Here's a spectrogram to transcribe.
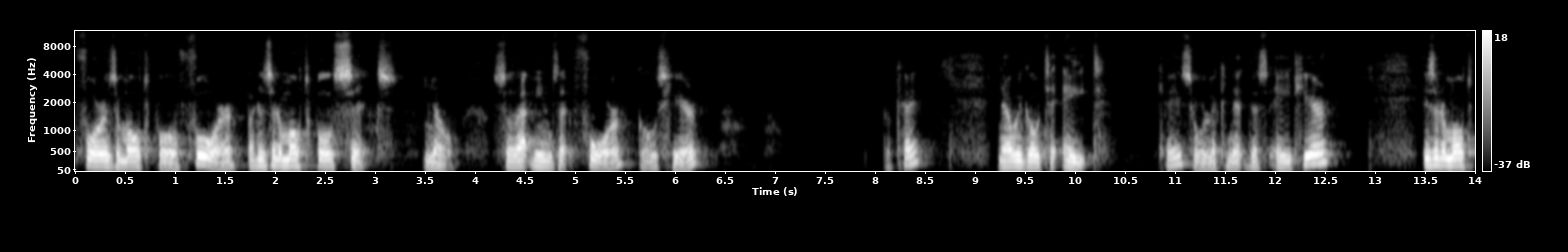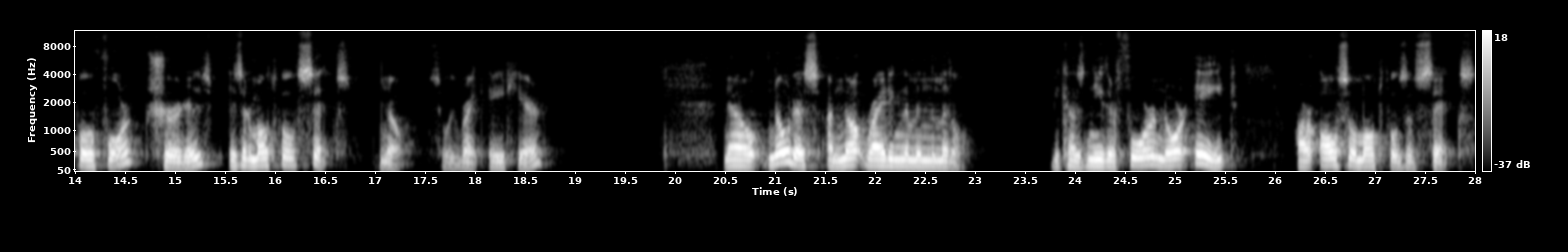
4 is a multiple of 4, but is it a multiple of 6? No. So that means that 4 goes here. Okay, now we go to 8. Okay, so we're looking at this 8 here. Is it a multiple of 4? Sure it is. Is it a multiple of 6? No. So we write 8 here. Now notice I'm not writing them in the middle because neither 4 nor 8 are also multiples of 6.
